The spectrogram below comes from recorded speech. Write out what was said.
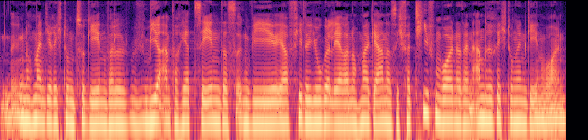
nochmal in die Richtung zu gehen, weil wir einfach jetzt sehen, dass irgendwie ja viele Yogalehrer nochmal gerne sich vertiefen wollen oder in andere Richtungen gehen wollen.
